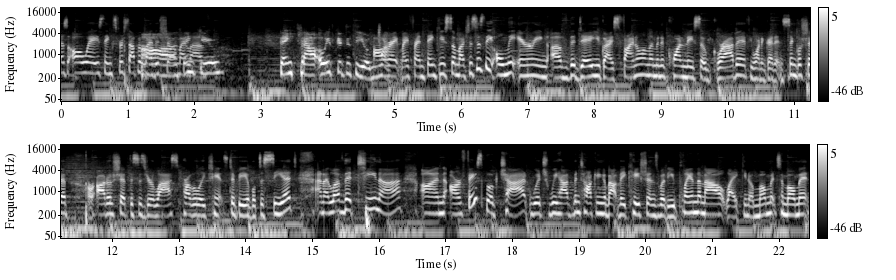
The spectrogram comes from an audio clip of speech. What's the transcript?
as always. Thanks for stopping by the show, my thank love. Thank you. Thanks, Val. Always good to see you. All right, my friend. Thank you so much. This is the only airing of the day, you guys. Final unlimited quantity, so grab it if you want to get it in single ship or auto ship. This is your last probably chance to be able to see it. And I love that Tina on our Facebook chat, which we have been talking about vacations, whether you plan them out like, you know, moment to moment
